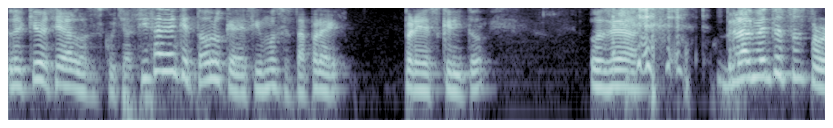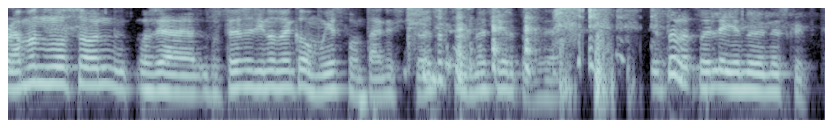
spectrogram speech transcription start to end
les quiero decir a los escuchas, sí sabían que todo lo que decimos está pre- preescrito. O sea, realmente estos programas no son, o sea, ustedes así nos ven como muy espontáneos y todo eso, pero no es cierto. O sea, esto lo estoy leyendo en un script.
